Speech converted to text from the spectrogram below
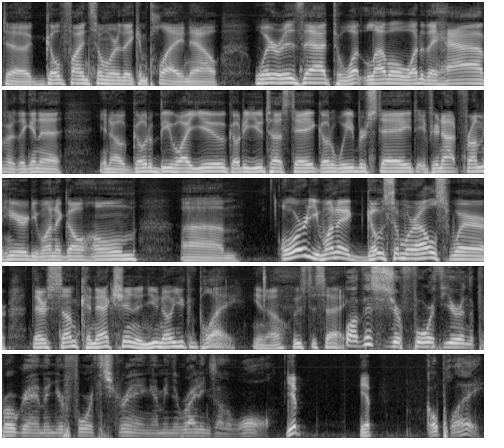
to go find somewhere they can play. Now, where is that? To what level? What do they have? Are they going to you know go to BYU, go to Utah State, go to Weber State? If you're not from here, do you want to go home? Um, or do you want to go somewhere else where there's some connection and you know you can play? You know, who's to say? Well, this is your fourth year in the program and your fourth string, I mean, the writing's on the wall. Yep. Yep. Go play.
